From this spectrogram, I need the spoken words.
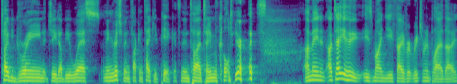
Toby Greene at GWS. I mean, Richmond, fucking take your pick. It's an entire team of cult heroes. I mean, I'll tell you who is my new favourite Richmond player, though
